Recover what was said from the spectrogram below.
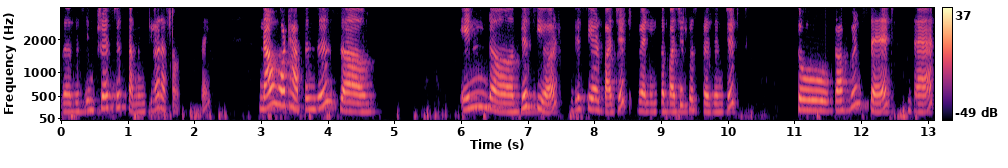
this interest is coming to your account, right? Now what happens is, um, in uh, this year, this year budget, when the budget was presented, so government said that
